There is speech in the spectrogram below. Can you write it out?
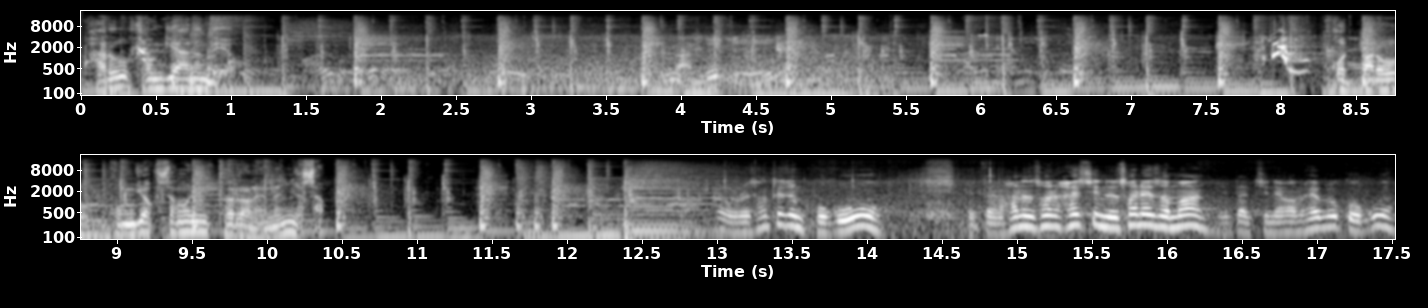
바로 경계하는데요. 그러면 안 되지. 곧바로 공격성을 드러내는 녀석. 오늘 상태 좀 보고 일단 하는 선 할 수 있는 선에서만 일단 진행 한번 해볼 거고.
